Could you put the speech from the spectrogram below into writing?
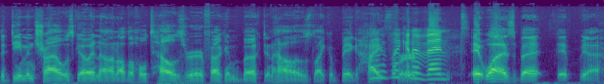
the demon trial was going on, all the hotels were fucking booked, and how it was like a big hype. It was like for, an event. It was, but it yeah.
